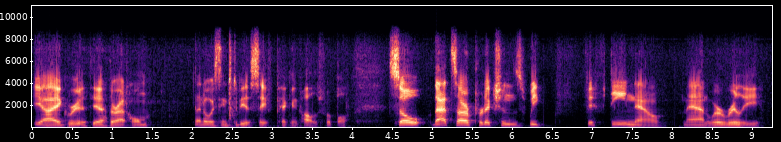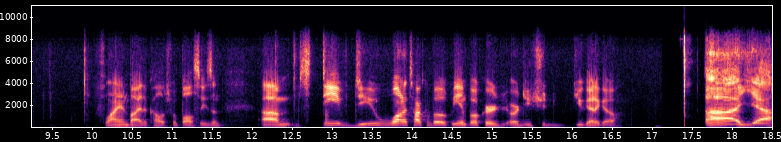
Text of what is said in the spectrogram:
Yeah, I agree with you. They're at home. That always seems to be a safe pick in college football. So that's our predictions week 15 now. Man, we're really flying by the college football season. Um, Steve, do you want to talk about Ian Book or, or do you should you gotta go? Uh, yeah,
